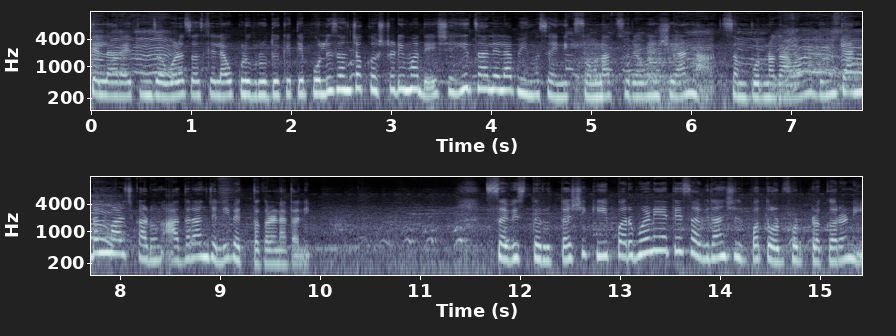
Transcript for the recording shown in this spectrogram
तेलारा येथून जवळच असलेल्या उकळ बुद्रुक येथे पोलिसांच्या कस्टडीमध्ये शहीद झालेल्या भीमसैनिक सोमनाथ सूर्यवंशी यांना संपूर्ण गावामधून कॅन्डल मार्च काढून आदरांजली व्यक्त करण्यात आली. सविस्तर वृत्त अशी की परभणी येथे संविधान शिल्प तोडफोड प्रकरणी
